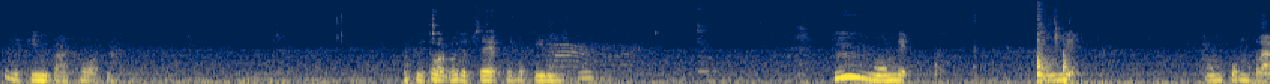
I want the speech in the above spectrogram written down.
กูกินปลาโทดนะคือทอดว่าแซ่บๆพบอกกินหอมเด็ดหอมเด็ดหอมปมกระ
